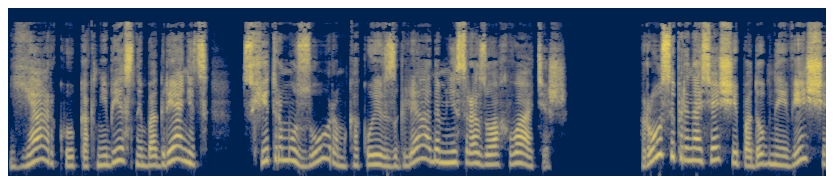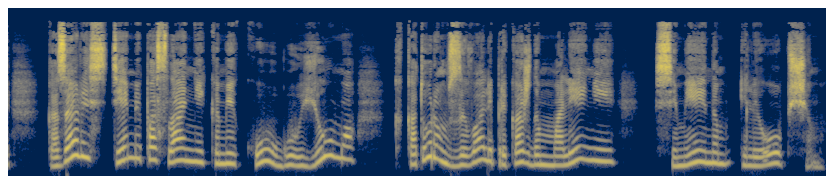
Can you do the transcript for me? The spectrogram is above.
яркую, как небесный багрянец, с хитрым узором, какой взглядом не сразу охватишь. Русы, приносящие подобные вещи, казались теми посланниками Кугу-Юмо, к которым взывали при каждом молении, семейном или общем.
